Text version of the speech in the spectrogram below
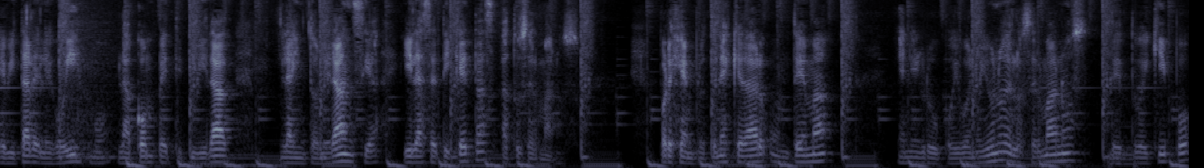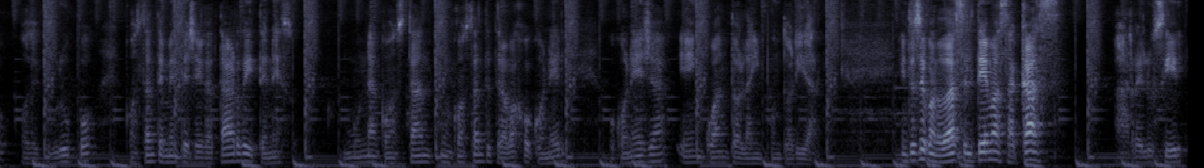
evitar el egoísmo, la competitividad la intolerancia y las etiquetas a tus hermanos. Por ejemplo, tenés que dar un tema en el grupo y bueno, y uno de los hermanos de tu equipo o de tu grupo constantemente llega tarde y tenés una constante, un constante trabajo con él o con ella en cuanto a la impuntualidad. Entonces cuando das el tema sacás a relucir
